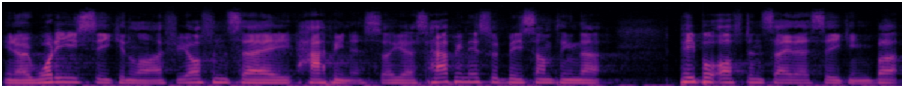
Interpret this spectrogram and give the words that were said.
you know, what do you seek in life? You often say happiness, I guess. Happiness would be something that people often say they're seeking, but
